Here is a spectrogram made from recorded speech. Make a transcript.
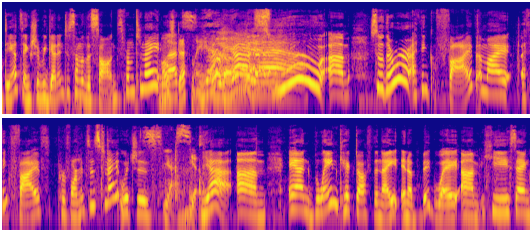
dancing, should we get into some of the songs from tonight? Most Let's- definitely. Yes. Woo. Um, so there were, I think, five. Am I? I think five performances tonight, which is yes. Yes. yeah. Um, and Blaine kicked off the night in a big way. Um, he sang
